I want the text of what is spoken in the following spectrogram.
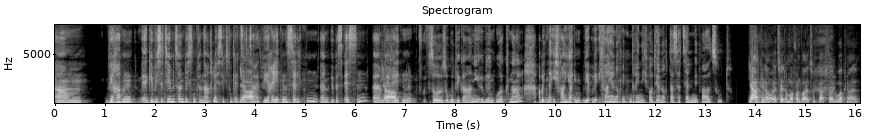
Ähm, wir haben äh, gewisse Themen so ein bisschen vernachlässigt in letzter Ja. Zeit. Wir reden selten ähm, übers Essen. Ähm, Ja. Wir reden so, so gut wie gar nie über den Urknall. Aber na, ich war ja in, ich war ja noch mittendrin. Ich wollte ja noch das erzählen mit Waldshut. ja, genau, erzähl doch mal von Waldshut. Gab es da einen Urknall?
